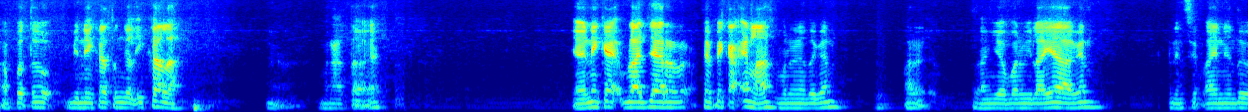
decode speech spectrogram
apa tuh bineka tunggal ika lah merata ya. Ya ini kayak belajar PPKN lah sebenarnya itu kan tanggung wilayah kan prinsip lainnya itu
